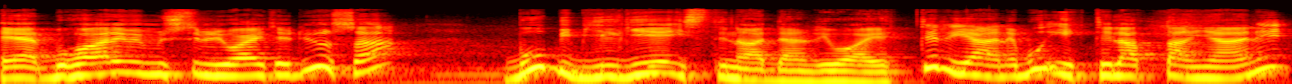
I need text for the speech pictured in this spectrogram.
Eğer Buhari ve Müslim rivayet ediyorsa bu bir bilgiye istinaden rivayettir. Yani bu ihtilattan yani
